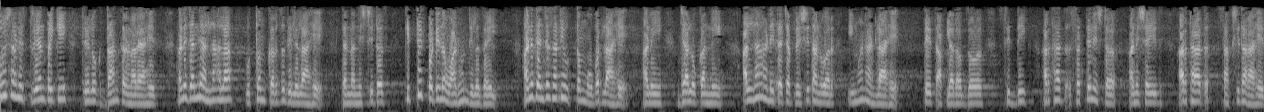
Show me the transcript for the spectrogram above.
पुरुष आणि स्त्रियांपैकी ते लोक दान करणारे आहेत. आणि ज्यांनी अल्लाहला उत्तम कर्ज दिलेलं आहे त्यांना निश्चितच कित्येक पटीनं वाढवून दिलं जाईल. आणि त्यांच्यासाठी उत्तम मोबदला आहे. आणि ज्या लोकांनी अल्लाह आणि त्याच्या प्रेषितांवर इमान आणलं आहे तेच आपल्या रबजवळ सिद्दीक अर्थात सत्यनिष्ठ आणि शहीद अर्थात साक्षीदार आहेत.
